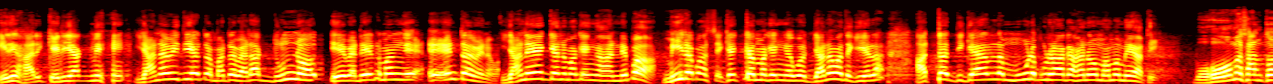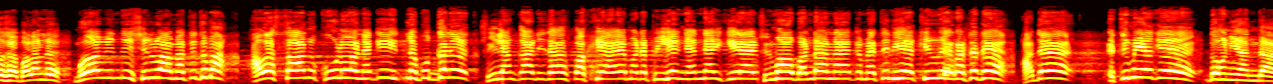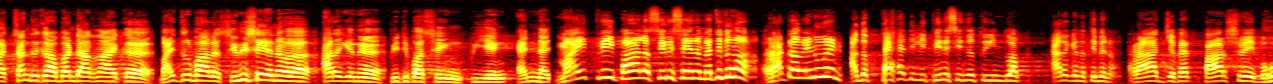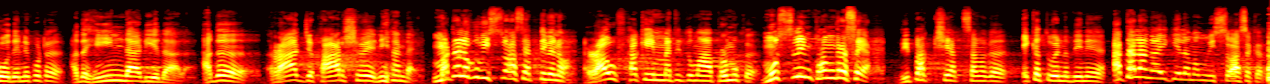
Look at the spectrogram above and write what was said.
ඉතින් හරි කෙලියක්නේ යන විදියට මට වැඩක් දුන්නොත් ඒ වැඩේට මං එන්ට වෙනවා. යනයක් ගැන මගෙන් අහන්න එපා. මීට පස්සේ එකෙක්ක මගෙන් ඇහුවොත් යනවද කියලා අත්ත දිගෑරලා මූණ පුරා ගහනවා මම මේ අතේ. බොහෝම සන්තෝෂයි. බලන්න මර්වින්දී සිල්වා මැතිතුමා අවස්ථානු කූලෝ නැගී හිටන පුද්ගලයෙක්. ශ්‍රී ලංකා නිදහස් පක්ෂය අය මට පිහෙන් එන්නයි කියලා සිරිමාව බණ්ඩාරනායක මැතිනිය කිව්වේ රටට. අද එතුමියගේ දෝනියන්දා චන්ද්‍රිකා බණ්ඩාරනායක මෛත්‍රපාල සිරිසේනව අරගෙන පිටිපස්සෙන් පියෙන් ඇන්න. මෛත්‍රී පාල සිරිසේන මැතිතුමා රට වෙනුවෙන් අද පැහැදිලි පිරිසිඳ තීන්දුවක් අරගෙන තිබෙන. රාජ්‍ය පැත් පාර්ශවයේ බොහෝ දෙනෙකොට අද හින්දාඩිය දාලා. අද රාජ්‍ය පාර්ශවය නිහඬයි. මට ලොකු විශ්වාස ඇත්ති වෙනවා. රව් හකිම් මැතිතුමා ප්‍රමුඛ මුස්ලිම් කොංග්‍රසය විපක්ෂයත් සමඟ එකතු වෙන දිනය අතළඟයි කියලා මම විශ්වාස කර.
